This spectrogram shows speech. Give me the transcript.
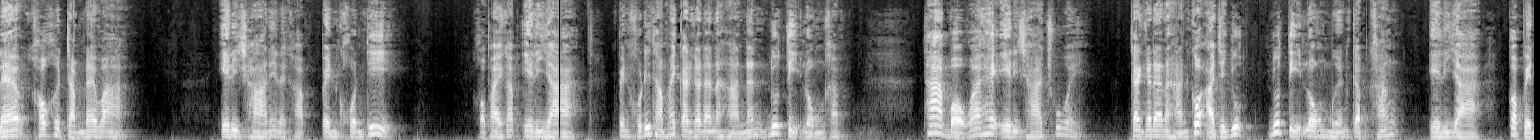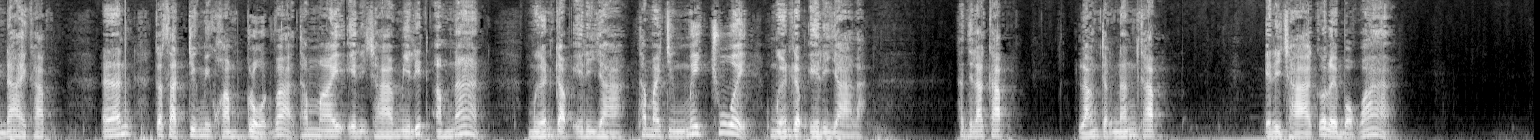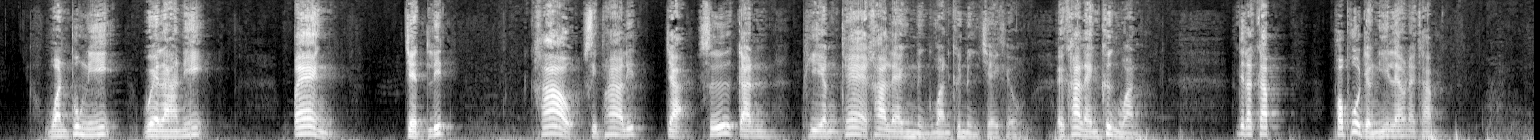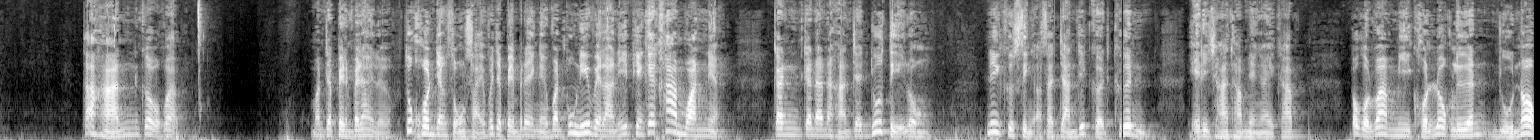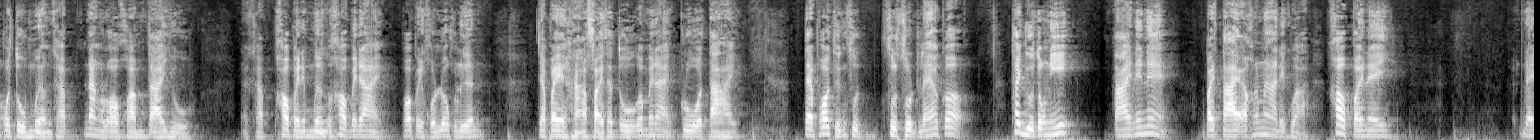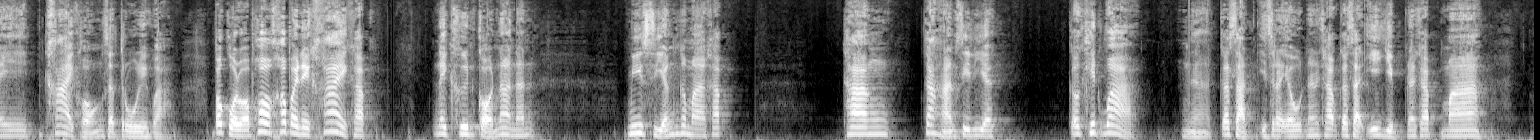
แล้วเขาเคยจำได้ว่า เอลิชานี่นะครับ เป็นคนที่ขออภัยครับ เอลียา เป็นคนที่ทำให้การกระดานอาหารนั้นยุติลงครับ ถ้าบอกว่าให้เอลิชาช่วย การกระดานอาหารก็อาจจะยุยุติลงเหมือนกับครั้งเอลียาก็เป็นได้ครับ ดังนั้นกษัตริย์จึงมีความโกรธว่าทำไมเอลิชามีฤทธิ์อำนาจ เหมือนกับเอลียาทำไมจึงไม่ช่วยเหมือนกับเอลียาล่ะท่านที่รักครับ หลังจากนั้นครับ เอลิชาก็เลยบอกว่า วันพรุ่งนี้เวลานี้แป้ง 7 ลิตร ข้าว 15 ลิตร จะซื้อกันเพียงแค่ค่าแรงหนึ่งวันคือ 1 เชเคลไอ้ค่าแรงครึ่งวันนี่แหละครับ พอพูดอย่างนี้แล้วนะครับ ทหารก็บอกว่ามันจะเป็นไปได้เหรอทุกคนยังสงสัยว่าจะเป็นไปได้ยังไง วันพรุ่งนี้เวลานี้เพียงแค่ข้ามวันเนี่ยการการดานอาหารจะยุติลง นี่คือสิ่งอัศจรรย์ที่เกิดขึ้น เอลิชาทำยังไงครับ ปรากฏว่ามีคนโรคเลื้อนอยู่นอกประตูเมืองครับ นั่งรอความตายอยู่นะครับ เข้าไปในเมืองก็เข้าไม่ได้ เพราะเป็นคนโรคเลื้อน จะไปหาฝ่ายศัตรูก็ไม่ได้ กลัวตาย แต่พอถึงสุดสุดๆแล้วก็ ถ้าอยู่ตรงนี้ตายแน่ๆไปตายเอาข้างหน้าดีกว่า เข้าไปในในค่ายของศัตรูดีกว่า ปรากฏว่าพ่อเข้าไปในค่ายครับ ในคืนก่อนหน้านั้น มีเสียงเข้ามาครับ ทางทหารซีเรีย ก็คิดว่านะกษัตริย์อิสราเอลนะครับกษัตริย์อียิปต์นะครับมา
